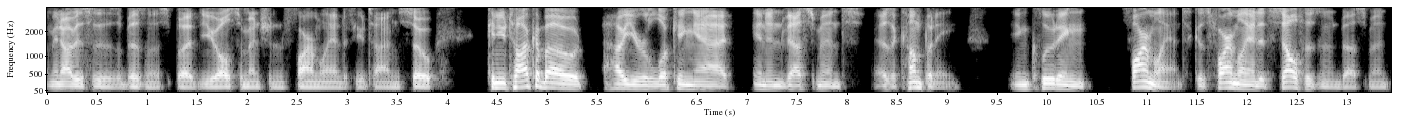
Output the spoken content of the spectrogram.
I mean, obviously, this is a business, but you also mentioned farmland a few times. So, can you talk about how you're looking at an investment as a company, including farmland? Because farmland itself is an investment.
